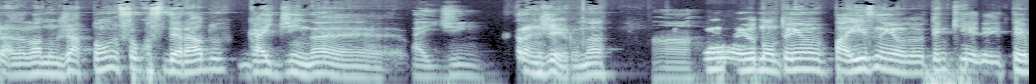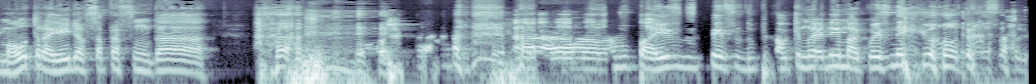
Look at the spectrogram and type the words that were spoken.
lá no Japão eu sou considerado gaijin, né? Gaijin. Estrangeiro, né? Aham. Então, eu não tenho país nenhum, eu tenho que ter uma outra ilha só para fundar ah, um país do pe- do pessoal que não é nem uma coisa nem outra, sabe?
